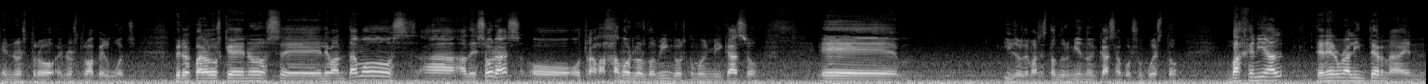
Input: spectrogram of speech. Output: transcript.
en nuestro, en nuestro Apple Watch. Pero para los que nos eh, levantamos a, deshoras o, trabajamos los domingos, como en mi caso, y los demás están durmiendo en casa, por supuesto, va genial tener una linterna en,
